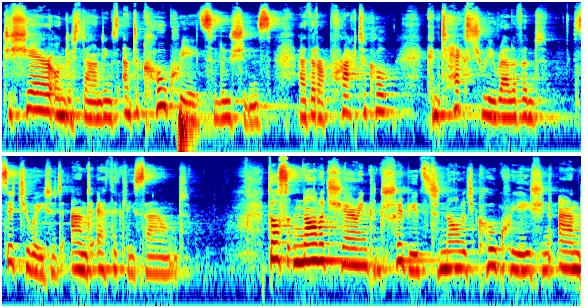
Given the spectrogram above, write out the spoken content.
to share understandings and to co create solutions uh, that are practical, contextually relevant, situated, and ethically sound. Thus, knowledge sharing contributes to knowledge co creation and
